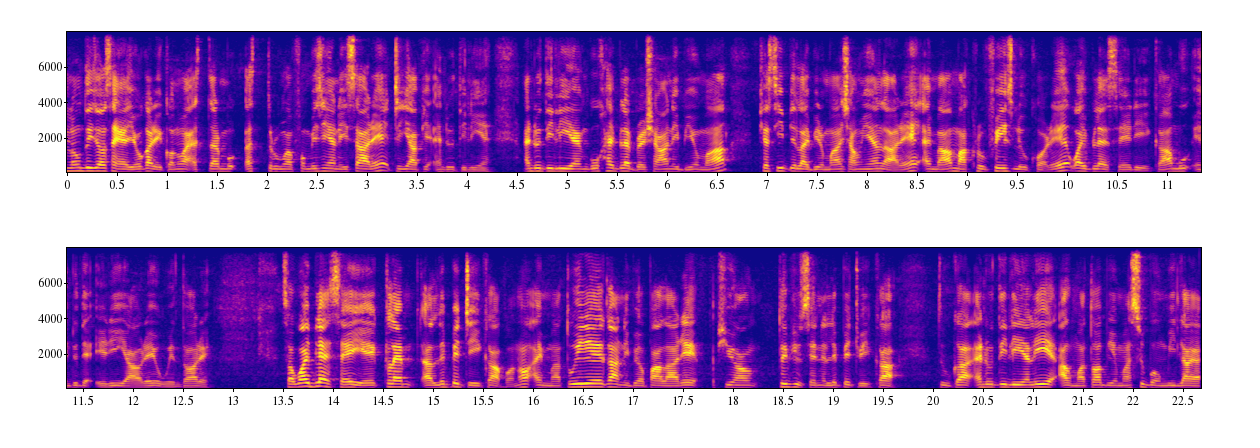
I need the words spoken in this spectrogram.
နှလုံးသွေးကြောဆိုင်ရာယောဂတွေအကုန်လုံးက astroma formation ကနေစတဲ့ဒီအဖြစ် endothelium endothelium ကို high blood pressure နေပြီးတော့မှဖြည့်ဆည်းပစ်လိုက်ပြီးတော့မှရောင်ရမ်းလာတယ်အဲ့မှာ macrophage လို့ခေါ်တဲ့ white blood cell တွေက move into the area တွေဝင်သွားတယ်ဆိုတော့ white blood cell ရဲ့ clamp lipid တွေကပေါ့နော်အဲ့မှာသွေးထဲကနေပြီးတော့ပါလာတဲ့အဖြူအောင်သွေးဖြူစဲတဲ့ lipid တွေကသူက endothelium လေးရဲ့အောက်မှာတွားပြီးမှစုပုံပြီးလာရ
